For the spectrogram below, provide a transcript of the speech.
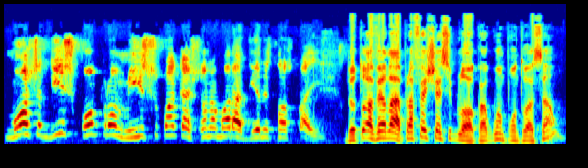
mostra descompromisso com a questão da moradia nesse nosso país. Doutor Avelar, para fechar esse bloco, alguma pontuação?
